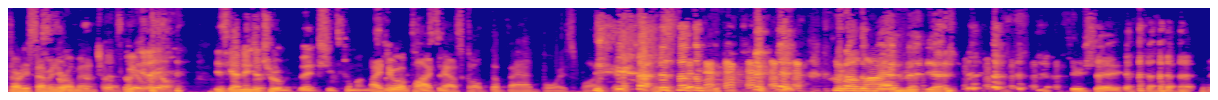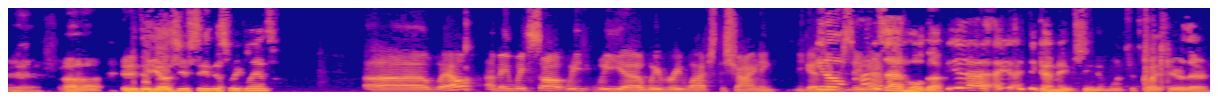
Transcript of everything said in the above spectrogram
37 year old man Let's get real. He's got Ninja Turtle bed sheets. Come on, I do a not get podcast called the Bad Boys Podcast. It's not the, we're not the bad men yet. Touche. uh, anything else you've seen this week, Lance? Uh, well, I mean, we saw we we uh, we rewatched The Shining. You guys You know, ever seen how that? does that hold up? Yeah, I, I think I may have seen it once or twice here or there.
